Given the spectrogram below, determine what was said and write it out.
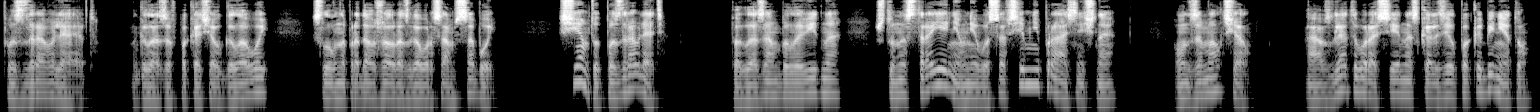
«Поздравляют». Глазов покачал головой, словно продолжал разговор сам с собой. «С чем тут поздравлять?» По глазам было видно, что настроение у него совсем не праздничное. Он замолчал, а взгляд его рассеянно скользил по кабинету.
